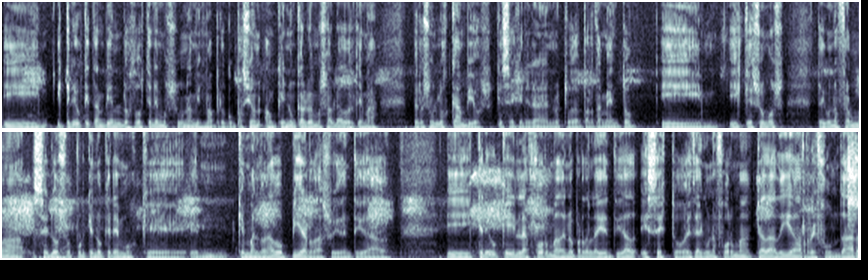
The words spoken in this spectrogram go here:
y, creo que también los dos tenemos una misma preocupación, aunque nunca lo hemos hablado el tema, pero son los cambios que se generan en nuestro departamento y, que somos de alguna forma celosos porque no queremos que, que Maldonado pierda su identidad. Y creo que la forma de no perder la identidad es esto, es de alguna forma cada día refundar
